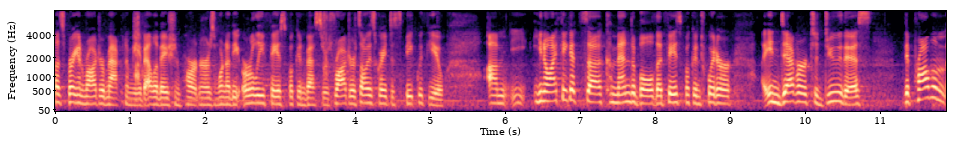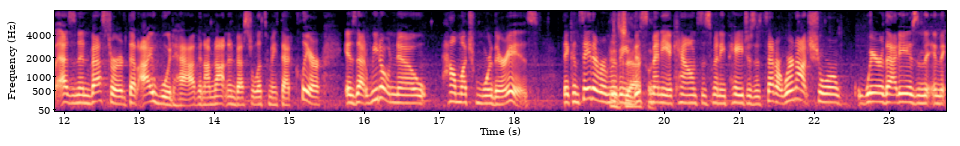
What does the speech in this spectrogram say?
Let's bring in Roger McNamee of Elevation Partners, one of the early Facebook investors. Roger, it's always great to speak with you. Um, you know, I think it's uh, commendable that Facebook and Twitter endeavor to do this. The problem as an investor that I would have, and I'm not an investor, let's make that clear, is that we don't know how much more there is. They can say they're removing this many accounts, this many pages, et cetera. We're not sure where that is, in the, in the,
